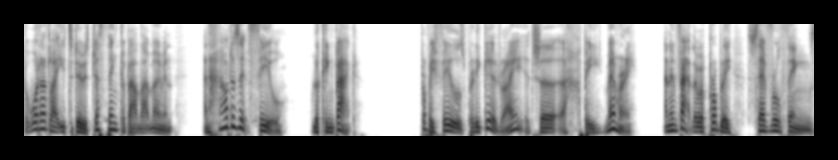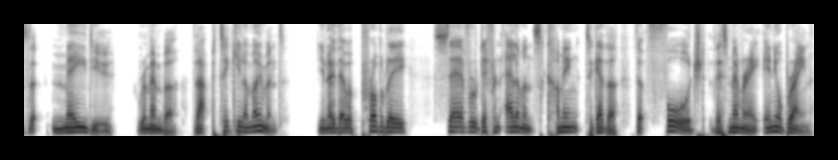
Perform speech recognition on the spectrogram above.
But what I'd like you to do is just think about that moment and how does it feel looking back? Probably feels pretty good, right? It's a, a happy memory. And in fact, there were probably several things that made you remember that particular moment. You know, there were probably several different elements coming together that forged this memory in your brain.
